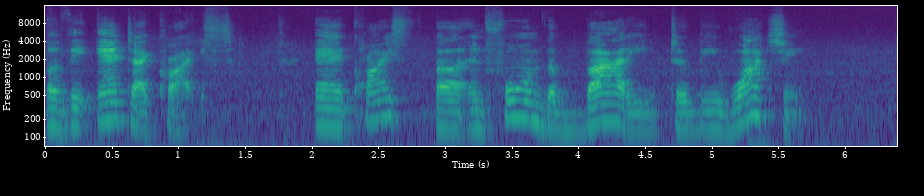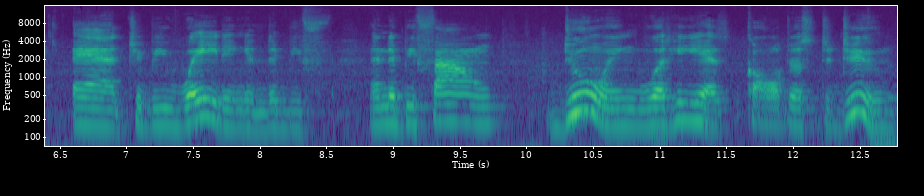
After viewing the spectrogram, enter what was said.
of the Antichrist. And Christ uh, informed the body to be watching and to be waiting and to be and to be found doing what he has called us to do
